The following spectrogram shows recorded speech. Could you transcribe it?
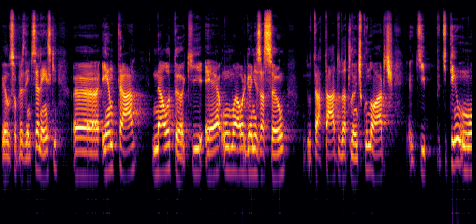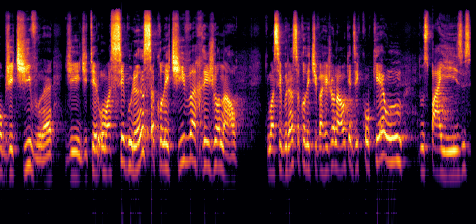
pelo seu presidente Zelensky, uh, entrar na OTAN, que é uma organização do Tratado do Atlântico Norte, que, que tem um objetivo né, de, de ter uma segurança coletiva regional que uma segurança coletiva regional quer dizer que qualquer um dos países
